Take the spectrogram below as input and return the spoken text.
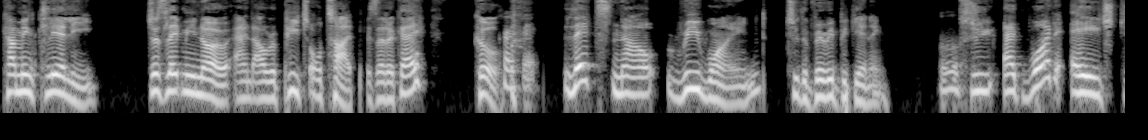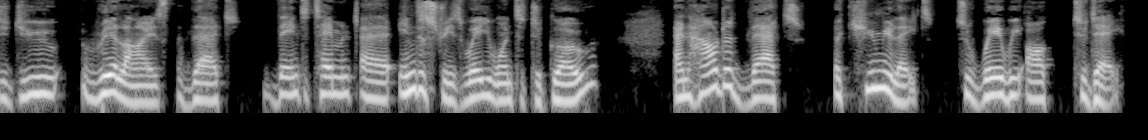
coming clearly, just let me know and I'll repeat or type. Is that okay? Cool. Perfect. Let's now rewind to the very beginning. So at what age did you realize that the entertainment uh, industry is where you wanted to go? And how did that accumulate to where we are today?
